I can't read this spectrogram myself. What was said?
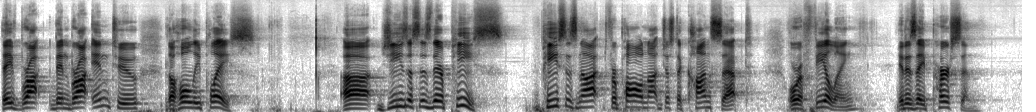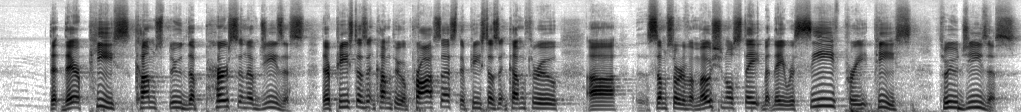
They've brought, been brought into the holy place. Uh, Jesus is their peace. Peace is not, for Paul, not just a concept or a feeling, it is a person. That their peace comes through the person of Jesus. Their peace doesn't come through a process, their peace doesn't come through uh, some sort of emotional state, but they receive pre- peace through Jesus.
